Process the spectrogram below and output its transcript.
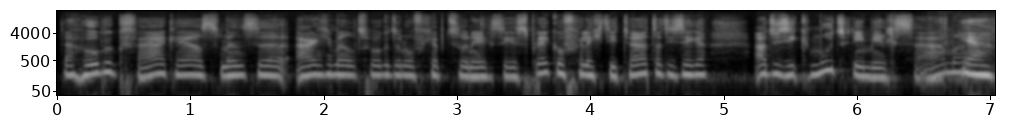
Dat hoor ik vaak, hè, als mensen aangemeld worden of je hebt zo'n eerste gesprek of je legt iets uit, dat die zeggen, ah, dus ik moet niet meer samen. ja.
